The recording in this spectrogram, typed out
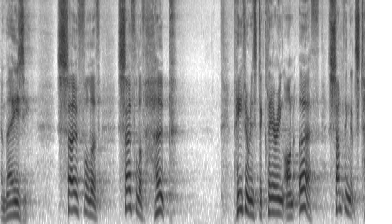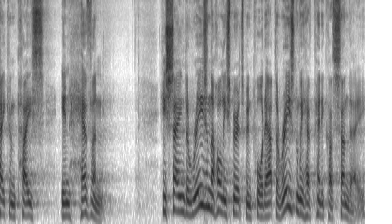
Amazing. So full of, so full of hope. Peter is declaring on earth something that's taken place in heaven. He's saying the reason the Holy Spirit's been poured out, the reason we have Pentecost Sunday,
